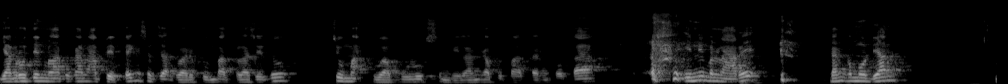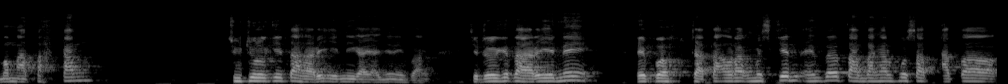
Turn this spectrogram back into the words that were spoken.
yang rutin melakukan updating sejak 2014 itu cuma 29 kabupaten kota. Ini menarik dan kemudian mematahkan judul kita hari ini kayaknya nih Bang. Judul kita hari ini heboh data orang miskin itu tantangan pusat atau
